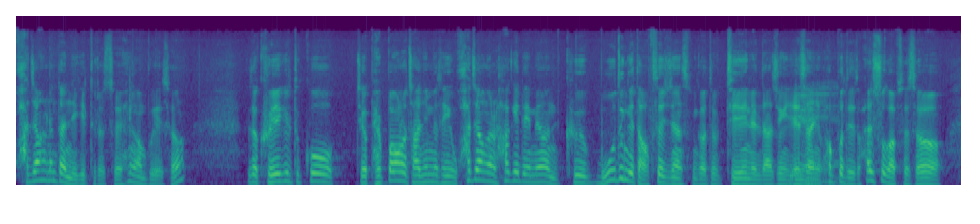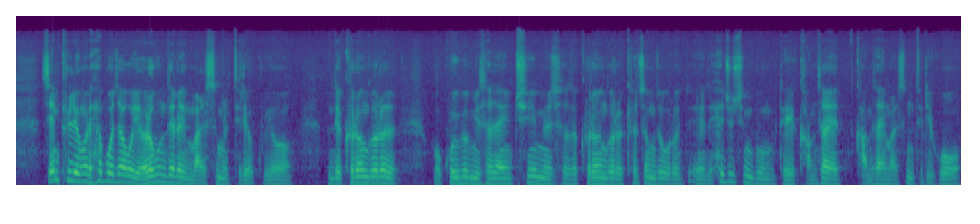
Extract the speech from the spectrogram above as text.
화장한다는 얘기 들었어요. 행안부에서. 그래서 그 얘기를 듣고 제가 백방으로 다니면서 이 화장을 하게 되면 그 모든 게 다 없어지지 않습니까? 또 DNA를 나중에 예산이 예. 확보돼서 할 수가 없어서 샘플링을 해보자고 여러 군데를 말씀을 드렸고요. 근데 그런 거를 뭐 고위급 이사장님 취임하셔서 그런 거를 결정적으로 해주신 부분 되게 감사의 감사의 말씀드리고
